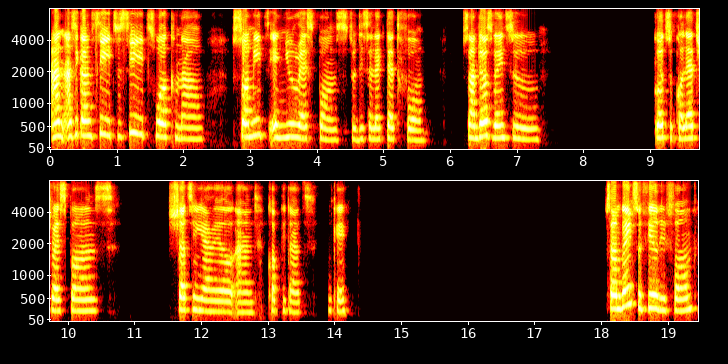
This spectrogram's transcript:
And as you can see, to see it work now, submit a new response to the selected form. So I'm just going to go to collect response, shorten URL and copy that. Okay. So I'm going to fill the form.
